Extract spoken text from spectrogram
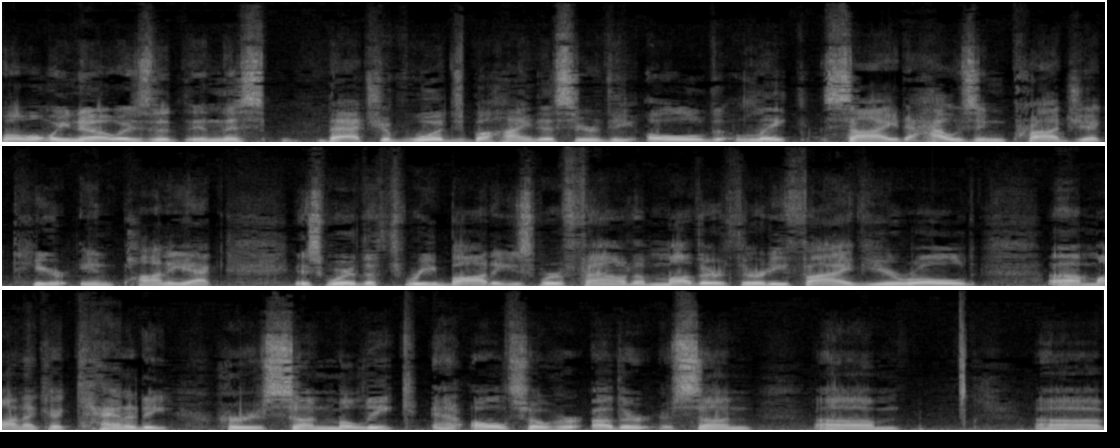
Well, what we know is that in this batch of woods behind us here, the old lakeside housing project here in Pontiac is where the three bodies were found. A mother, 35 year old uh, Monica Kennedy, her son Malik, and also her other son, um, uh,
